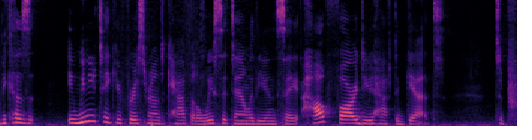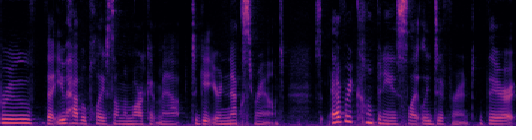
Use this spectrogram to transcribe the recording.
Because when you take your first round of capital, we sit down with you and say, how far do you have to get to prove that you have a place on the market map to get your next round? So every company is slightly different. They're,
